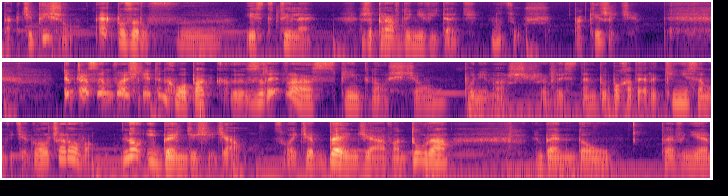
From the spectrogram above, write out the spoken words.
tak cię piszą. A jak pozorów y, jest tyle, że prawdy nie widać, no cóż, takie życie. Tymczasem właśnie ten chłopak zrywa z pięknością, ponieważ występ bohaterki niesamowicie go oczarował. No i będzie się działo. Słuchajcie, będzie awantura, będą pewnie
